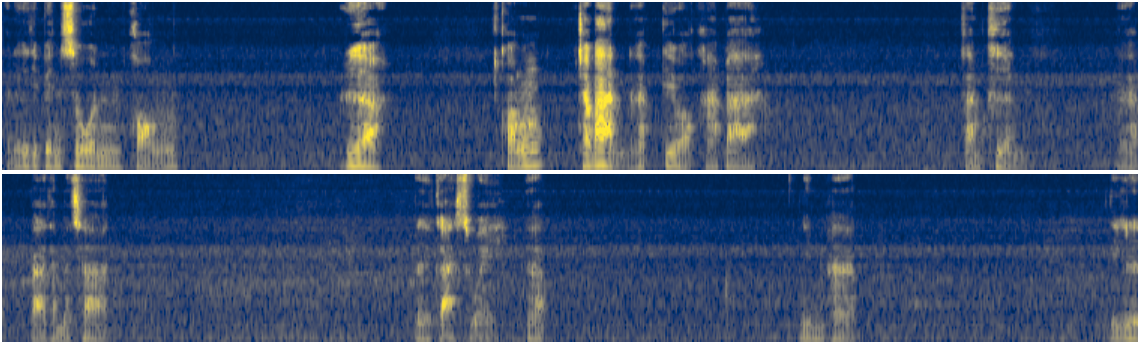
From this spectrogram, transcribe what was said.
อันนี้ก็จะเป็นโซนของเรือของชาวบ้านนะครับ ที่ออกหาปลาตามเขื่อนนะครับปลาธรรมชาติบรรยากาศสวยนะครับ ริมหาดนี่คือ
